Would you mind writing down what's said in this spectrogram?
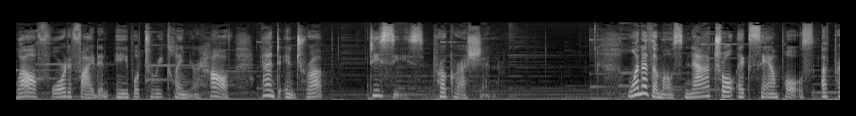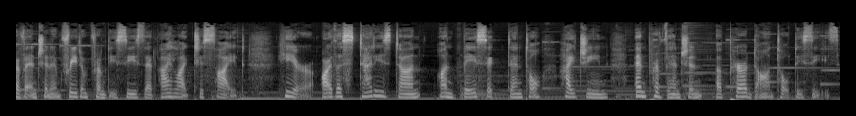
well fortified and able to reclaim your health and interrupt disease progression. One of the most natural examples of prevention and freedom from disease that I like to cite here are the studies done on basic dental hygiene and prevention of periodontal disease,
